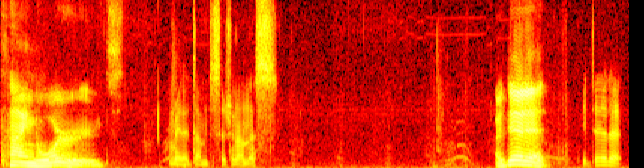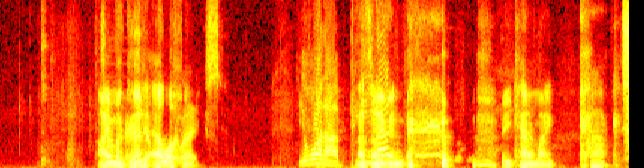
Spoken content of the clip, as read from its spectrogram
kind words. I made a dumb decision on this. I did it. You did it. I'm a good you got four elephant. You want a peanut? That's not even. Are you counting my cock?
